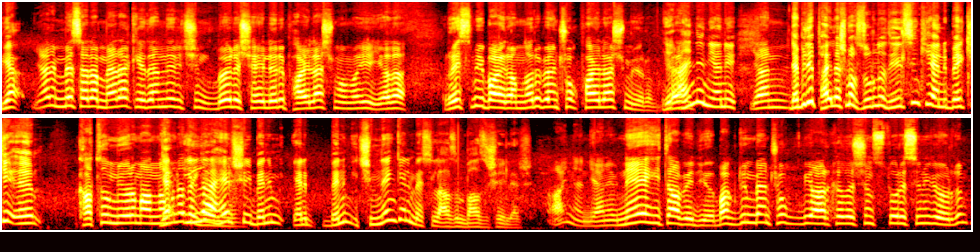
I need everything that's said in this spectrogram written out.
ya Yani mesela merak edenler için böyle şeyleri paylaşmamayı ya da resmi bayramları ben çok paylaşmıyorum. Ya ben, aynen yani Yani ya bir de paylaşmak zorunda değilsin ki yani belki e, katılmıyorum ya anlamına da illa gelmiyor. her şey benim yani benim içimden gelmesi lazım bazı şeyler. Aynen yani neye hitap ediyor? Bak dün ben çok bir arkadaşın storiesini gördüm.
